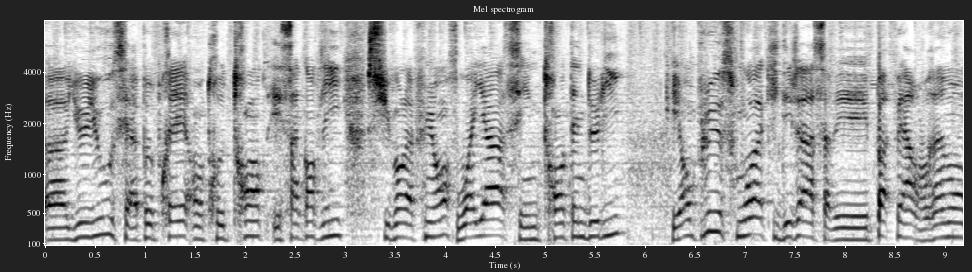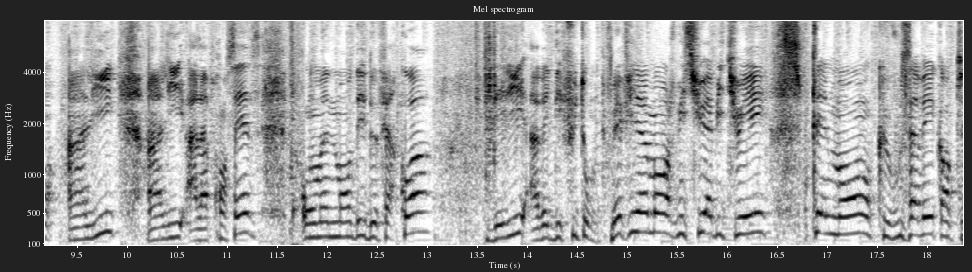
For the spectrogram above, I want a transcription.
Euh, Yu c'est à peu près entre 30 et 50 lits suivant l'affluence. Waya, c'est une trentaine de lits. Et en plus, moi qui déjà savais pas faire vraiment un lit, un lit à la française, on m'a demandé de faire quoi? Des lits avec des futons. Mais finalement, je m'y suis habitué tellement que vous savez, quand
